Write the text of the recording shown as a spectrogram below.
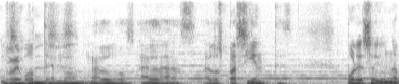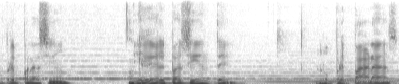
rebote, ¿no? A los, a las, a los pacientes. Por eso hay una preparación. Llega el paciente, lo preparas,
